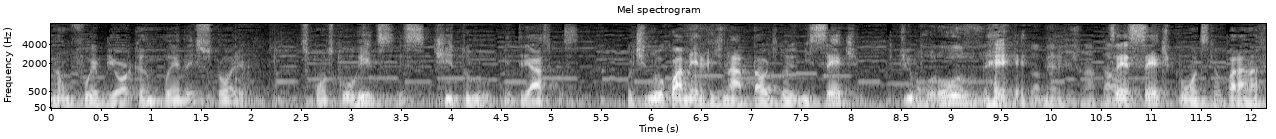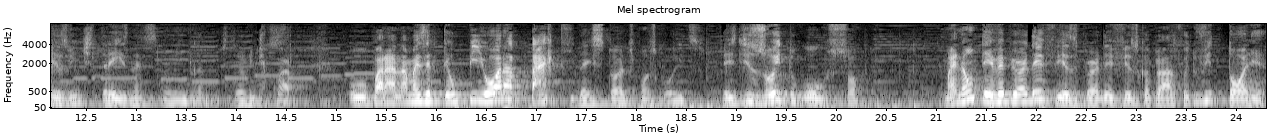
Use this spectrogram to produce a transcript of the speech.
não foi a pior campanha da história dos pontos corridos, esse título, entre aspas, continua com a América de Natal de 2007, de horroroso É. do América de Natal. 17 pontos, né? O Paraná fez 23, né? Se não me engano, 23 24. O Paraná, mas ele tem o pior ataque da história dos pontos corridos. Fez 18 gols só. Mas não teve a pior defesa. A pior defesa do campeonato foi do Vitória.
